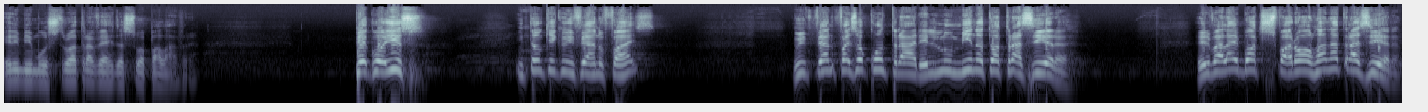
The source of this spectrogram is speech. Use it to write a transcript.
Ele me mostrou através da Sua palavra. Pegou isso? Então o que, que o inferno faz? O inferno faz ao contrário, ele ilumina a tua traseira. Ele vai lá e bota os faróis lá na traseira.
